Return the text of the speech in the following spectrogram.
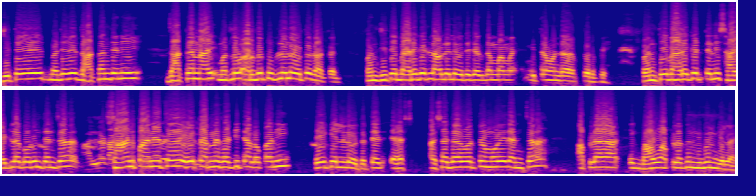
जिथे म्हणजे जे झाकण त्यांनी झाकण नाही मतलब अर्ध तुटलेलं होतं झाकण. पण जिथे बॅरिकेड लावलेले होते जगदंबा मित्र मंडळातर्फे पण ते बॅरिकेड त्यांनी साईडला करून त्यांचा सांडपाण्याचं हे करण्यासाठी त्या लोकांनी हे केलेलं होतं. अशा गैरवर्तनामुळे त्यांचा आपला एक भाऊ आपल्यातून निघून गेलाय.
